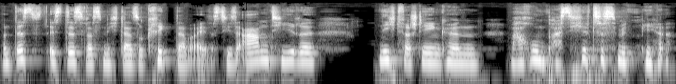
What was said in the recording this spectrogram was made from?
Und das ist das, was mich da so kriegt dabei, dass diese armen Tiere nicht verstehen können, warum passiert das mit mir.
